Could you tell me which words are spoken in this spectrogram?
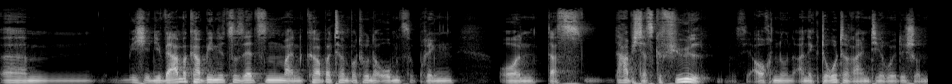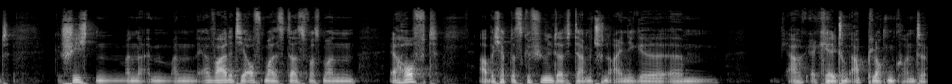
ähm, mich in die Wärmekabine zu setzen, meine Körpertemperatur nach oben zu bringen. Und das, da habe ich das Gefühl, das ist ja auch nur eine Anekdote rein theoretisch und Geschichten. Man, man erwartet ja oftmals das, was man erhofft. Aber ich habe das Gefühl, dass ich damit schon einige ähm, ja, Erkältung abblocken konnte.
